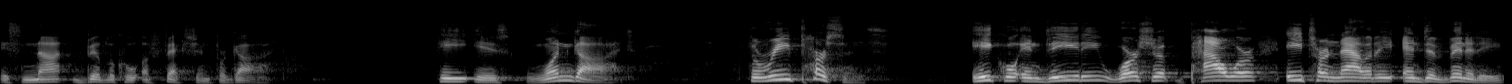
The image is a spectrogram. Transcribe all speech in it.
It's not biblical affection for God. He is one God three persons equal in deity, worship, power, eternality, and divinity,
